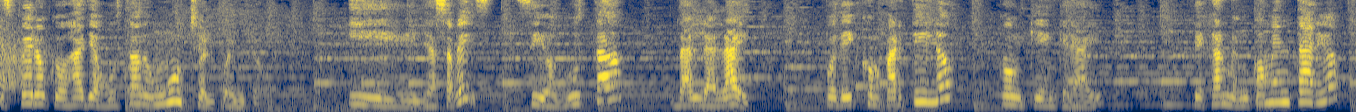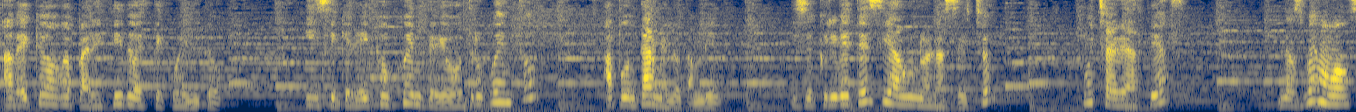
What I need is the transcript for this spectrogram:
Espero que os haya gustado mucho el cuento. Y ya sabéis, si os gusta, dadle a like. Podéis compartirlo con quien queráis. Dejadme un comentario a ver qué os ha parecido este cuento. Y si queréis que os cuente otro cuento, apuntármelo también. Y suscríbete si aún no lo has hecho. Muchas gracias. Nos vemos.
